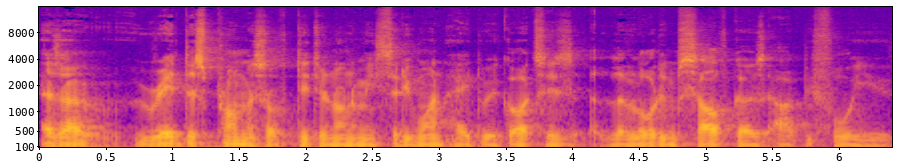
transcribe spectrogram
as I read this promise of Deuteronomy 31 8, where God says, The Lord Himself goes out before you,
